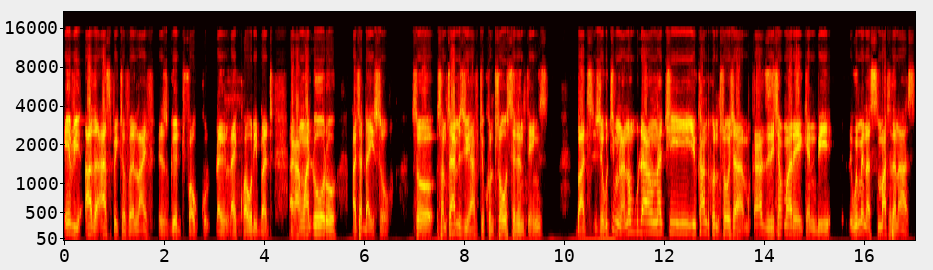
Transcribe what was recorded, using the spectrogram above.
Every other aspect of her life is good for like like Kwauri, but akamwadoro achadai so. So sometimes you have to control certain things. But zvekuti munhu anobuda unachi you can't control sha mukadzi shamwari can be women are smarter than us.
